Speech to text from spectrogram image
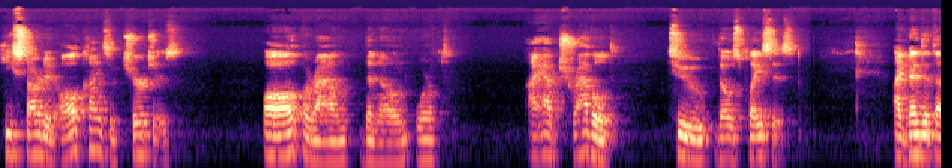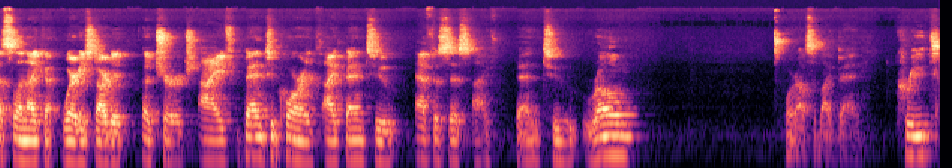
He started all kinds of churches all around the known world. I have traveled to those places. I've been to Thessalonica, where he started a church. I've been to Corinth. I've been to Ephesus. I've been to Rome. Where else have I been? Crete,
